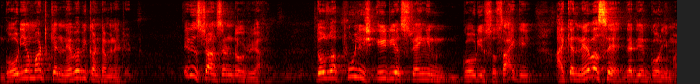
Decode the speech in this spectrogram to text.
Gauriya can never be contaminated. It is transcendental reality. Those who are foolish idiots staying in Gauriya society, I can never say that they are in Gauriya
